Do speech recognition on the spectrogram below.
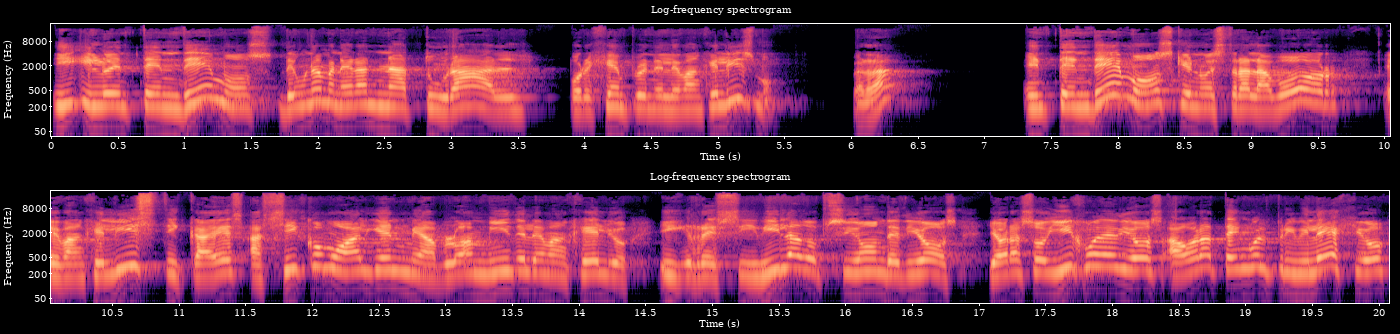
Y, lo entendemos de una manera natural, por ejemplo, en el evangelismo, ¿verdad? Entendemos que nuestra labor evangelística es, así como alguien me habló a mí del Evangelio y recibí la adopción de Dios y ahora soy hijo de Dios, ahora tengo el privilegio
